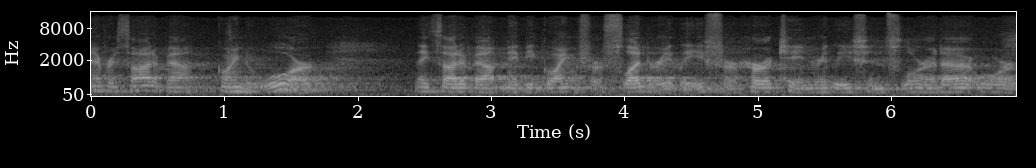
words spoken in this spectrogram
never thought about going to war. They thought about maybe going for flood relief or hurricane relief in Florida or,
